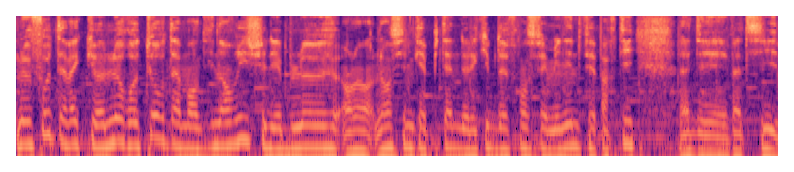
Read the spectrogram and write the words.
Le foot avec le retour d'Amandine Henry chez les Bleus. L'ancienne capitaine de l'équipe de France féminine fait partie des 26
